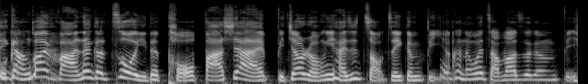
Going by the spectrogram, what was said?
你赶快把那个座椅的头拔下来比较容易，还是找这根笔啊？我可能会找不到这根笔。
